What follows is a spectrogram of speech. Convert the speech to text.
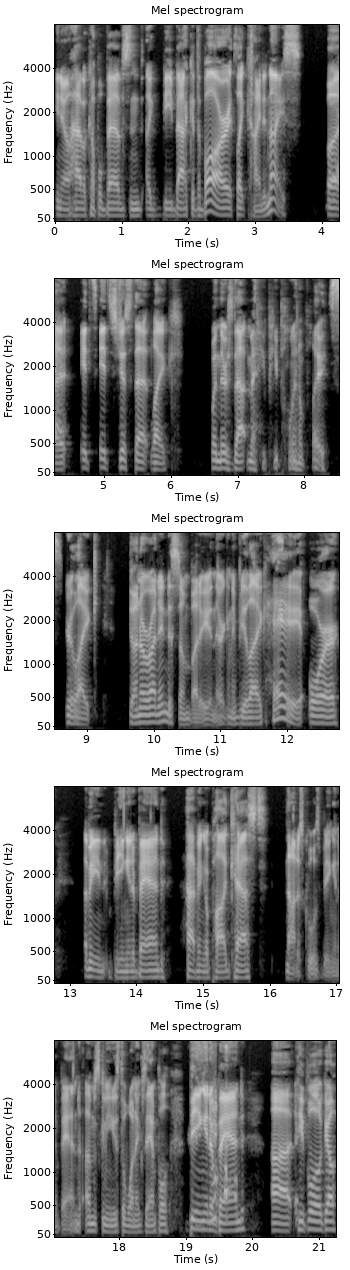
you know have a couple bevs and like be back at the bar it's like kind of nice but Yeah. it's it's just that like when there's that many people in a place you're like gonna run into somebody and they're gonna be like hey or i mean being in a band having a podcast not as cool as being in a band. I'm just gonna use the one example. Being in a band uh people will go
